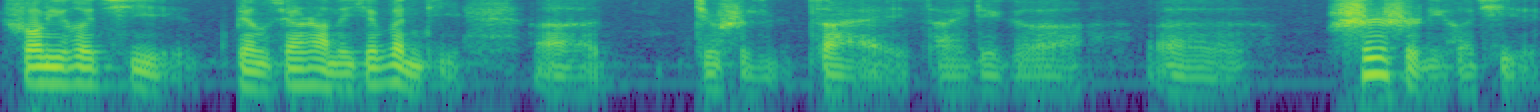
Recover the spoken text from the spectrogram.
双离合器变速箱上的一些问题，呃，就是在在这个呃湿式离合器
